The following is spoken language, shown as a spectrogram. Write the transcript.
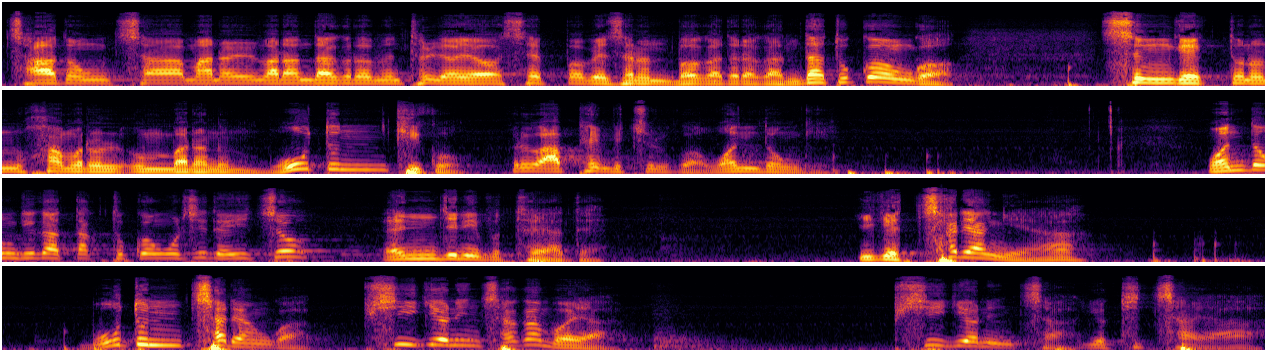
자동차만을 말한다 그러면 틀려요. 세법에서는 뭐가 들어간다? 두꺼운 거. 승객 또는 화물을 운반하는 모든 기구. 그리고 앞에 밑줄 거 원동기. 원동기가 딱 두꺼운 것이 돼 있죠? 엔진이 붙어야 돼. 이게 차량이야. 모든 차량과 피견인 차가 뭐야? 피견인 차, 이거 기차야.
